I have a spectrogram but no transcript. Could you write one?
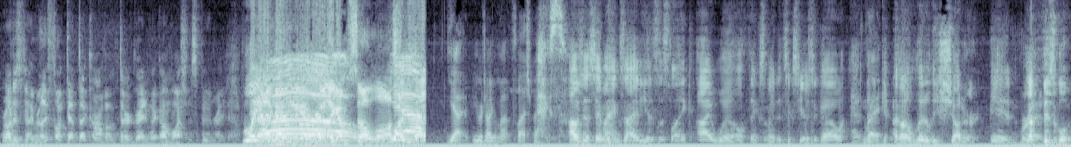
Where I'll just be like really fucked up that combo in third grade. I'm like, oh, I'm washing a spoon right now. Well, You know, yeah, like, I- like, I really- like, I'm Oh. so lost. yeah, yeah. You were talking about flashbacks. I was gonna say my anxiety is just like I will think of something I did six years ago and then Right. get I gotta literally shudder in Right. a physical.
